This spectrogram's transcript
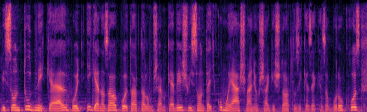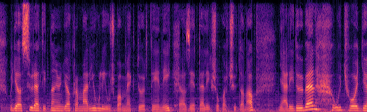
viszont tudni kell, hogy igen, az alkoholtartalom sem kevés, viszont egy komoly ásványosság is tartozik ezekhez a borokhoz. Ugye a szüret itt nagyon gyakran már júliusban megtörténik, azért elég sokat süt a nap nyáridőben, úgyhogy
